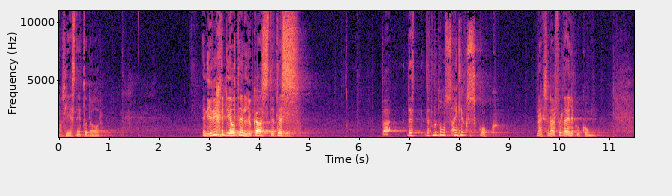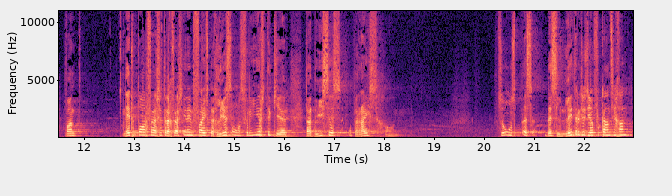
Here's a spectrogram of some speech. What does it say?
Ons lees net tot daar. In hierdie gedeelte in Lukas, dit is dit dit moet ons eintlik skok. En ek sê nou verduidelik hoekom. Want net 'n paar verse terug, vers 51, lees ons vir die eerste keer dat Jesus op reis gaan. So ons is dis letterlik as jy op vakansie gaan,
